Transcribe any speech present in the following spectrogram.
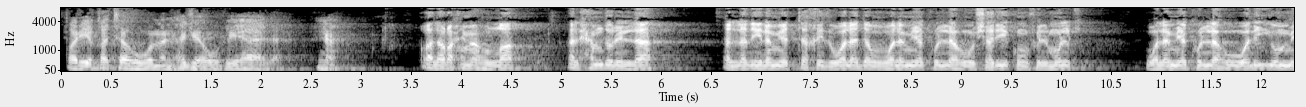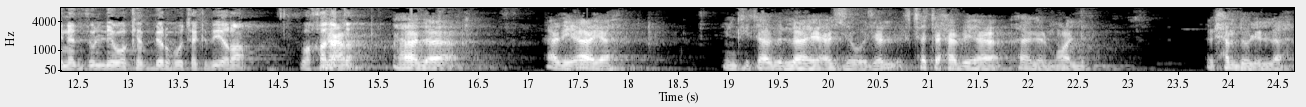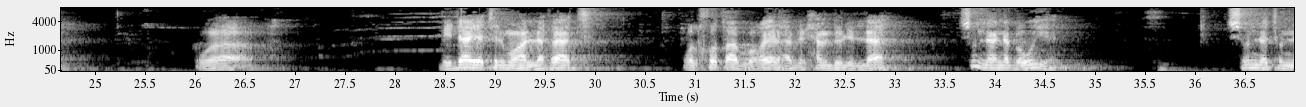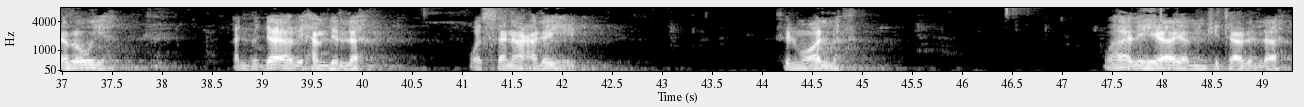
طريقته ومنهجه في هذا. نعم. قال رحمه الله الحمد لله الذي لم يتخذ ولدا ولم يكن له شريك في الملك ولم يكن له ولي من الذل وكبره تكبيرا وخلق نعم. هذا هذه آية من كتاب الله عز وجل افتتح بها هذا المؤلف. الحمد لله. وبداية المؤلفات والخطب وغيرها بالحمد لله سنة نبوية. سنة نبوية. البداء بحمد الله والثناء عليه في المؤلف. وهذه آية من كتاب الله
